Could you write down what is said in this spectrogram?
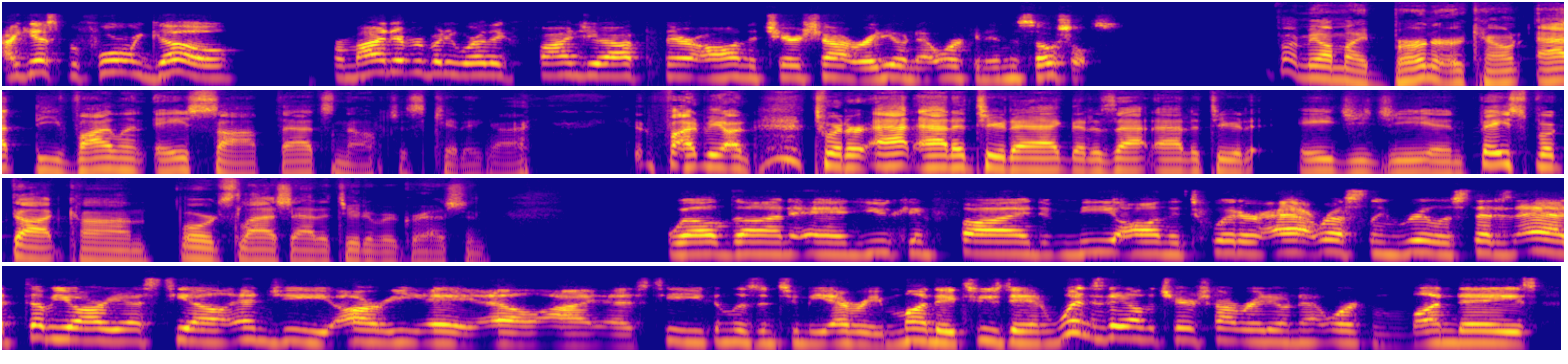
I guess before we go, remind everybody where they can find you out there on the Chairshot Radio Network and in the socials. Find me on my burner account at the violent Aesop. That's no, just kidding. I you can find me on Twitter at attitude ag. That is at attitude agg and facebook.com forward slash attitude of aggression. Well done. And you can find me on the Twitter at Wrestling Realist. That is at W R E S T L N G R E A L I S T. You can listen to me every Monday, Tuesday, and Wednesday on the Chairshot Radio Network. Mondays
